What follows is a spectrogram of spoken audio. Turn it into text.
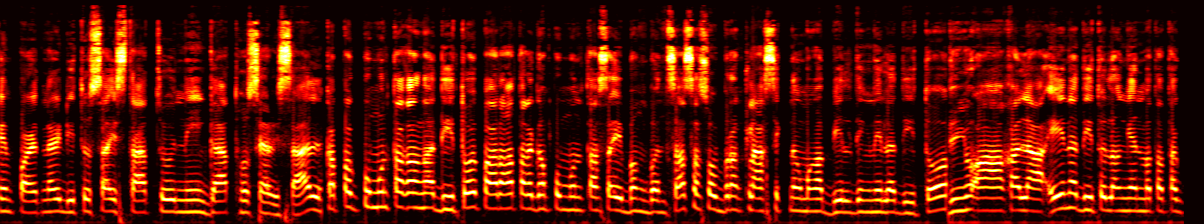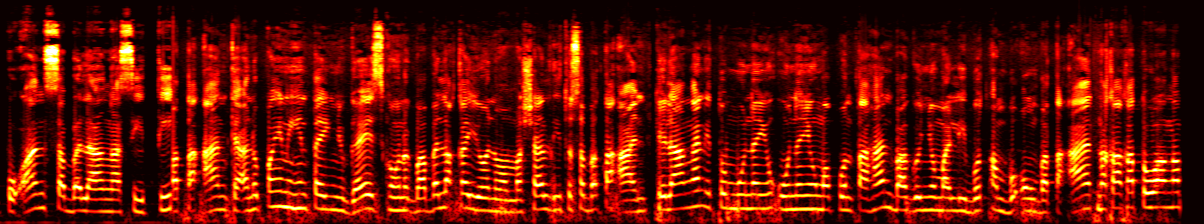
aking partner dito sa statue ni Gat Jose Rizal. Kapag pumunta ka nga dito, para ka talagang pumunta sa ibang bansa sa sobrang classic ng mga building nila dito. Di nyo aakalain na dito lang yan matatagpuan sa Balanga City. Bataan. Kaya ano pang hinihintay nyo guys? Kung nagbabalak kayo na mamasyal dito sa Bataan, kailangan ito muna yung una yung mapuntahan bago nyo malibot ang buong Bataan. Nakakatuwa nga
